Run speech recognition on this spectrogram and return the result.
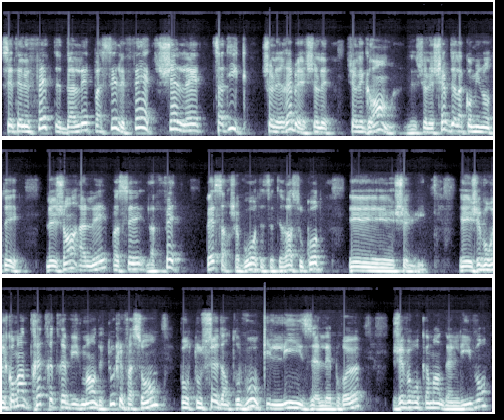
c'était le fait d'aller passer les fêtes chez les tzaddik, chez les rebelles, chez les, chez les grands, chez les chefs de la communauté. Les gens allaient passer la fête, Pessah, Shavuot, etc., Sukkot, et chez lui. Et je vous recommande très, très, très vivement, de toutes les façons, pour tous ceux d'entre vous qui lisent l'hébreu, je vous recommande un livre,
